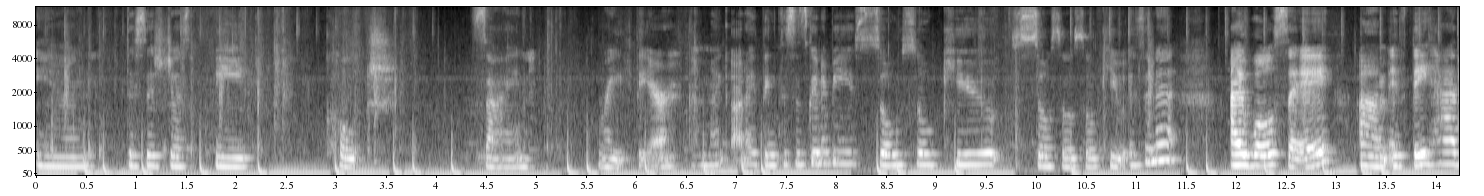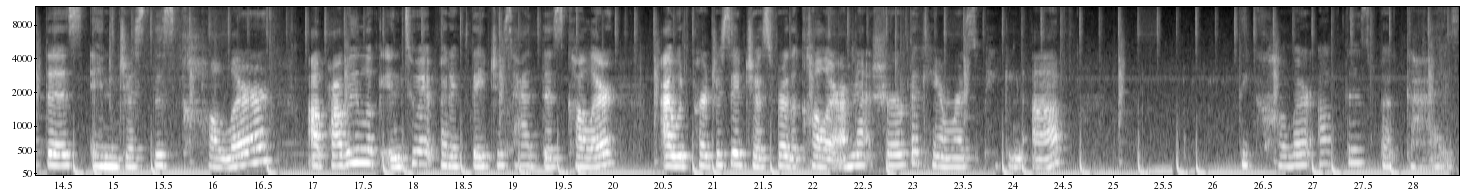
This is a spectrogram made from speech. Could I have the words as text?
and this is just the coach sign right there. Oh my god i think this is gonna be so so cute. So so so cute isn't it? I will say um, if they had this in just this color i'll probably look into it but if they just had this color i would purchase it just for the color. I'm not sure if the camera is picking up the color of this but guys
